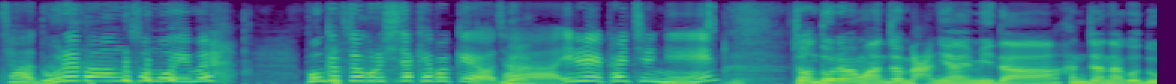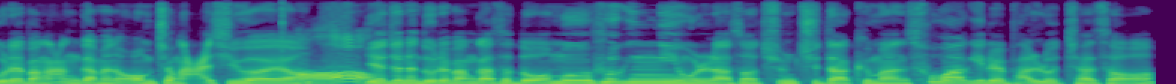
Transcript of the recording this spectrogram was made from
자, 노래방 소모임을 본격적으로 시작해 볼게요. 자, 네. 1187님. 전 노래방 완전 마니아입니다. 한잔하고 노래방 안 가면 엄청 아쉬워요. 어. 예전에 노래방 가서 너무 흥이 올라서 춤추다 그만 소화기를 발로 차서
